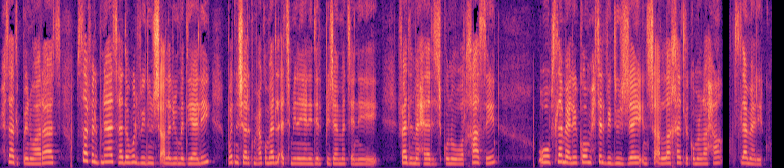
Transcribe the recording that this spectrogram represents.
حتى هاد البنوارات وصافي البنات هذا هو الفيديو إن شاء الله اليوم ديالي. بغيت نشارك معكم هاد الأثمنة يعني ديال البيجامات يعني في هاد المحل هذا تكونوا رخاصين. وبسلام عليكم حتى الفيديو الجاي إن شاء الله خليت لكم الراحة. بسلام عليكم.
